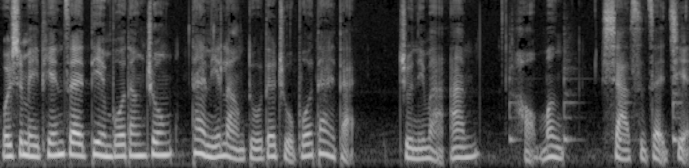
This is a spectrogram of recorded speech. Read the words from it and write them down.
我是每天在电波当中带你朗读的主播戴戴，祝你晚安，好梦，下次再见。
